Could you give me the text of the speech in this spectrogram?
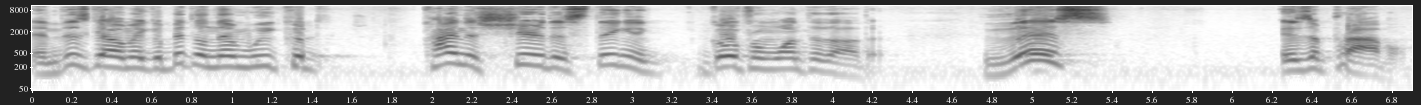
and this guy will make a bittul, and then we could kind of share this thing and go from one to the other. This is a problem.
